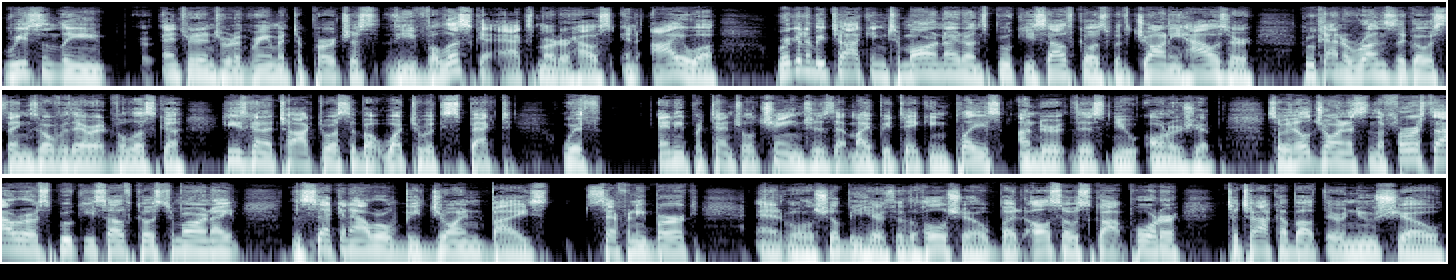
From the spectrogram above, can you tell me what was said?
recently entered into an agreement to purchase the Villisca Axe Murder House in Iowa. We're going to be talking tomorrow night on Spooky South Coast with Johnny Hauser, who kind of runs the ghost things over there at Villisca. He's going to talk to us about what to expect with any potential changes that might be taking place under this new ownership. So he'll join us in the first hour of Spooky South Coast tomorrow night. The second hour will be joined by Stephanie Burke, and well, she'll be here through the whole show, but also Scott Porter to talk about their new show,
